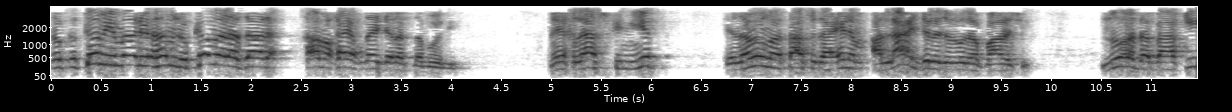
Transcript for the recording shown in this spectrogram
نو کوم ایمان هم نو کوم رضا ده خامخا خدای جنت لبوزي نه اخلاص په نیت چې زموږ تاسو د علم الله جل جلاله د پاره شي نور د باقی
